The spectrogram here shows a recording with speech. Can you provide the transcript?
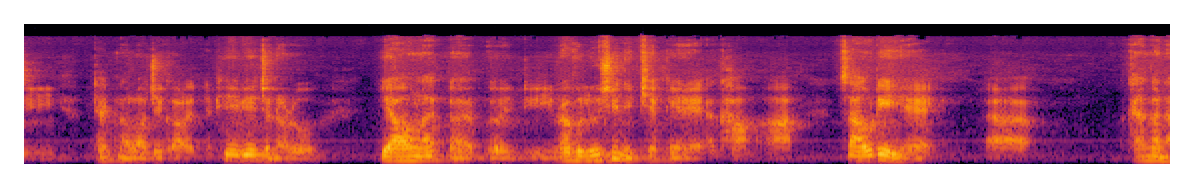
ဒီ technological တဖြည်းဖြည်းကျွန်တော်တို့ပြောင်းလဲဒီ revolution တွေဖြစ်ခဲ့တဲ့အခါမှာစာအုပ်တွေရဲ့အခန်းကဏ္ဍ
